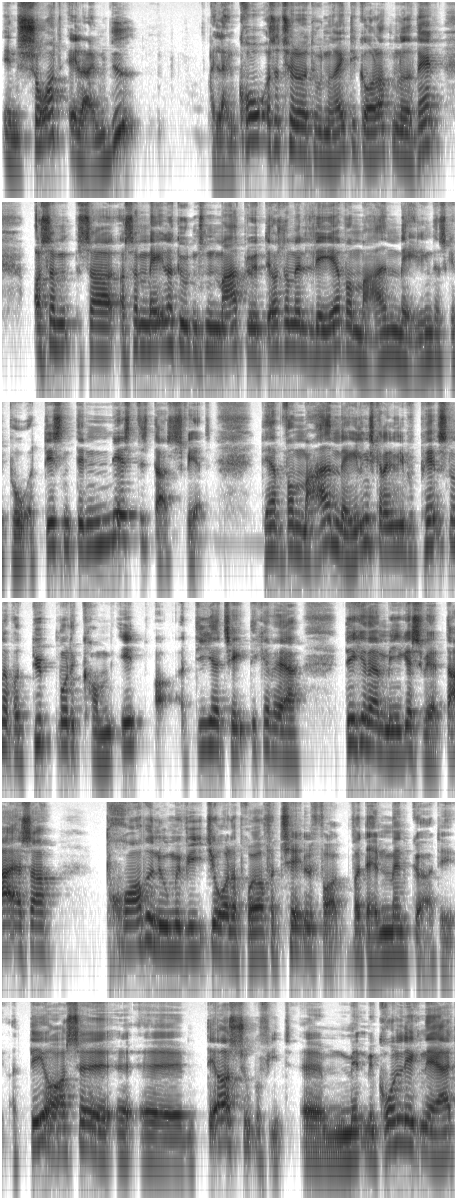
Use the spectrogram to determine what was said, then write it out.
en sort eller en hvid, eller en grå, og så tønder du den rigtig godt op med noget vand, og så, så, og så maler du den sådan meget blødt. Det er også noget med at lære, hvor meget maling der skal på. Og det er sådan det næste, der er svært. Det er, hvor meget maling skal der egentlig på penslen, og hvor dybt må det komme ind, og, og de her ting, det kan være, det kan være mega svært. Der er så proppet nu med videoer, der prøver at fortælle folk, hvordan man gør det. Og det er også, øh, øh, det er også super fint. Øh, men, men grundlæggende er, at,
